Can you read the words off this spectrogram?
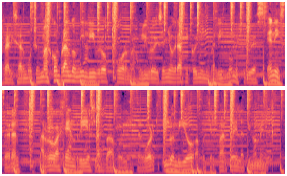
realizar muchos más comprando mi libro Formas, un libro de diseño gráfico y minimalismo. Me escribes en Instagram, arroba Henry slash bajo digital work y lo envío a cualquier parte de Latinoamérica.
